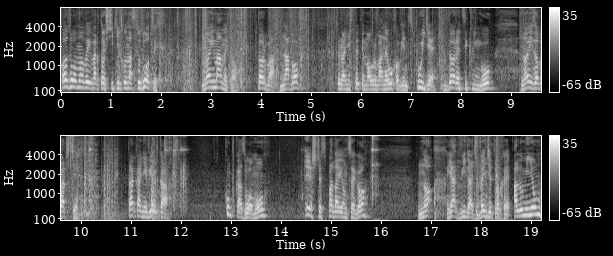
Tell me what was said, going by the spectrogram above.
o złomowej wartości kilkunastu złotych. No i mamy to. Torba na bok, która niestety ma urwane ucho, więc pójdzie do recyklingu. No i zobaczcie, taka niewielka kubka złomu, jeszcze spadającego. No, jak widać, będzie trochę aluminium,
